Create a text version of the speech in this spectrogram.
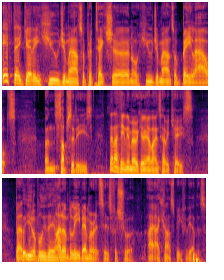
If they're getting huge amounts of protection or huge amounts of bailouts and subsidies, then I think the American airlines have a case. But, But you don't believe they are. I don't believe Emirates is for sure. I, I can't speak for the others.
